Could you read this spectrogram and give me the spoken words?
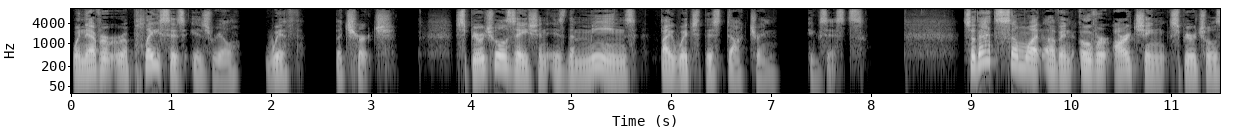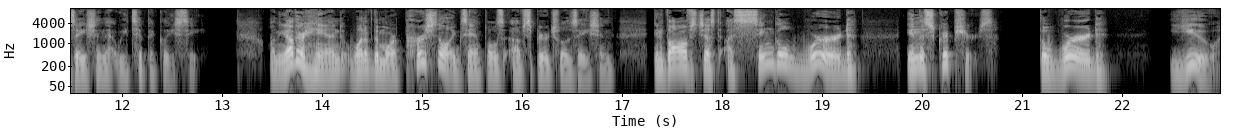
whenever it replaces Israel with the church. Spiritualization is the means by which this doctrine exists. So that's somewhat of an overarching spiritualization that we typically see. On the other hand, one of the more personal examples of spiritualization involves just a single word in the scriptures the word you.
